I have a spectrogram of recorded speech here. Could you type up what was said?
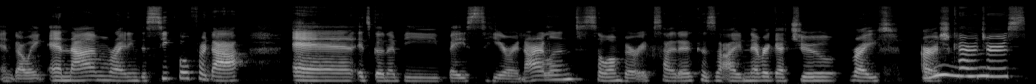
and going. And now I'm writing the sequel for that, and it's gonna be based here in Ireland. So I'm very excited because I never get to write Irish Ooh. characters,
